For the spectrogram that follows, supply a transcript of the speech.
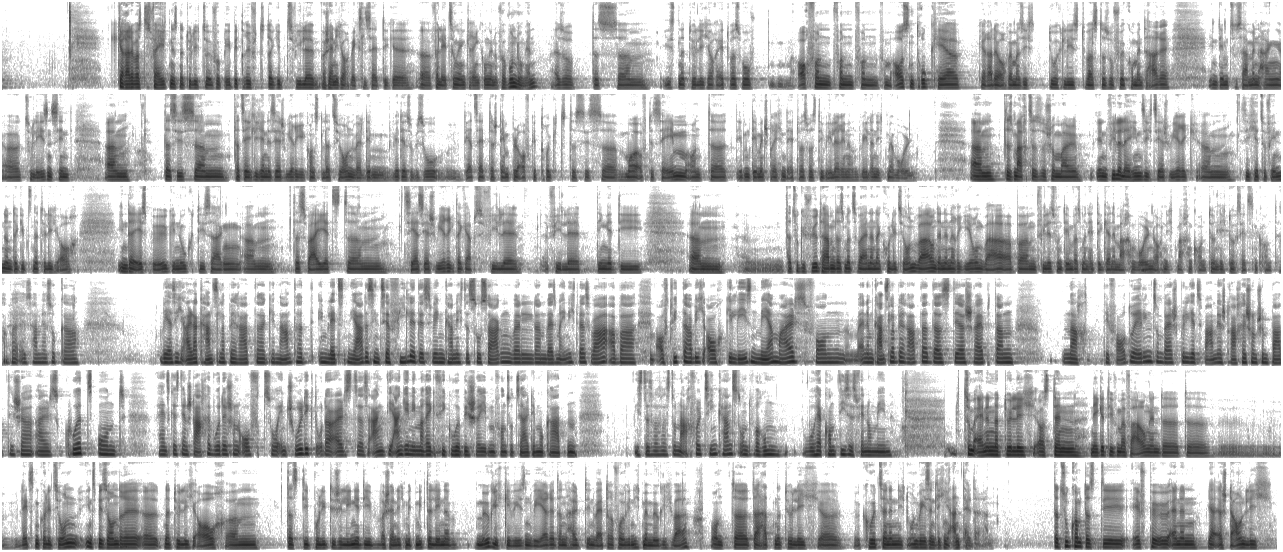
Gerade was das Verhältnis natürlich zur ÖVP betrifft, da gibt es viele, wahrscheinlich auch wechselseitige äh, Verletzungen, Kränkungen und Verwundungen. Also das ähm, ist natürlich auch etwas, wo auch von, von, von, vom Außendruck her, gerade auch wenn man sich durchliest, was da so für Kommentare in dem Zusammenhang äh, zu lesen sind, ähm, das ist ähm, tatsächlich eine sehr schwierige Konstellation, weil dem wird ja sowieso derzeit der Stempel aufgedrückt, das ist äh, more of the same und äh, eben dementsprechend etwas, was die Wählerinnen und Wähler nicht mehr wollen. Ähm, das macht es also schon mal in vielerlei Hinsicht sehr schwierig, ähm, sich hier zu finden. Und da gibt es natürlich auch in der SPÖ genug, die sagen, ähm, das war jetzt ähm, sehr, sehr schwierig, da gab es viele, viele Dinge, die ähm, dazu geführt haben, dass man zwar in einer Koalition war und in einer Regierung war, aber vieles von dem, was man hätte gerne machen wollen, auch nicht machen konnte und nicht durchsetzen konnte. Aber es haben ja sogar, wer sich aller Kanzlerberater genannt hat im letzten Jahr, das sind sehr viele, deswegen kann ich das so sagen, weil dann weiß man eh nicht, wer es war. Aber auf Twitter habe ich auch gelesen, mehrmals von einem Kanzlerberater, dass der schreibt dann nach TV-Duellen zum Beispiel, jetzt war mir Strache schon sympathischer als Kurz und Heinz-Christian Strache wurde schon oft so entschuldigt oder als das, die angenehmere Figur beschrieben von Sozialdemokraten. Ist das was, was du nachvollziehen kannst und warum, woher kommt dieses Phänomen? Zum einen natürlich aus den negativen Erfahrungen der, der äh, letzten Koalition, insbesondere äh, natürlich auch, ähm, dass die politische Linie, die wahrscheinlich mit Mitterlehner möglich gewesen wäre, dann halt in weiterer Folge nicht mehr möglich war. Und äh, da hat natürlich äh, Kurz einen nicht unwesentlichen Anteil daran. Dazu kommt, dass die FPÖ einen ja erstaunlich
